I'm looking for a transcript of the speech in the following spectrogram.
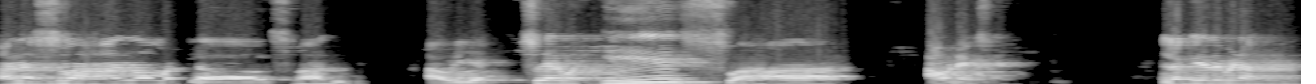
અને સ્વાહાનો મતલબ, સ્વાદ આવડી જાય. શું યાર ઈ સ્વાહા. આવો નેક્સ્ટ લખીએ તો બેટા.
